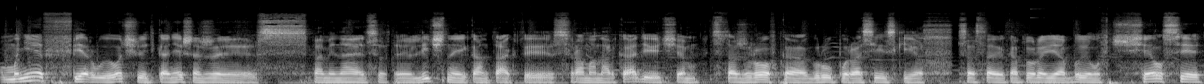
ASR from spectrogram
Мне в первую очередь, конечно же, вспоминаются личные контакты с Романом Аркадьевичем, стажировка группы группы российских, в составе которой я был в Челси.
